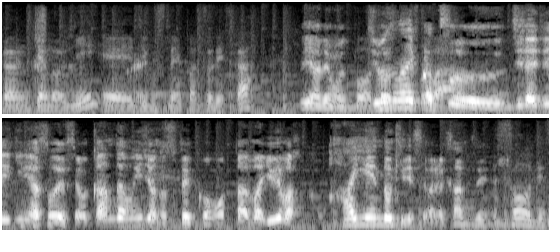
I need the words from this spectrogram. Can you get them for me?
ガンキャノンに、えージムスナイパー2ですか？いや、でもジムスナイパー2、時代的にはそうですよ。ガンダム以上のスペックを持った、まあ、言えば、ハイエンド機ですよ、あれ、完全に。そうです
